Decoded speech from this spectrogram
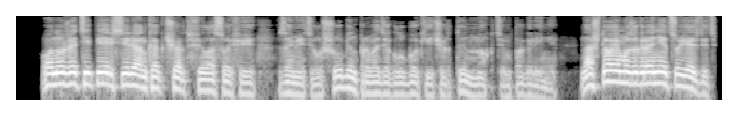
— Он уже теперь силен, как черт в философии, — заметил Шубин, проводя глубокие черты ногтем по глине. — На что ему за границу ездить? —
